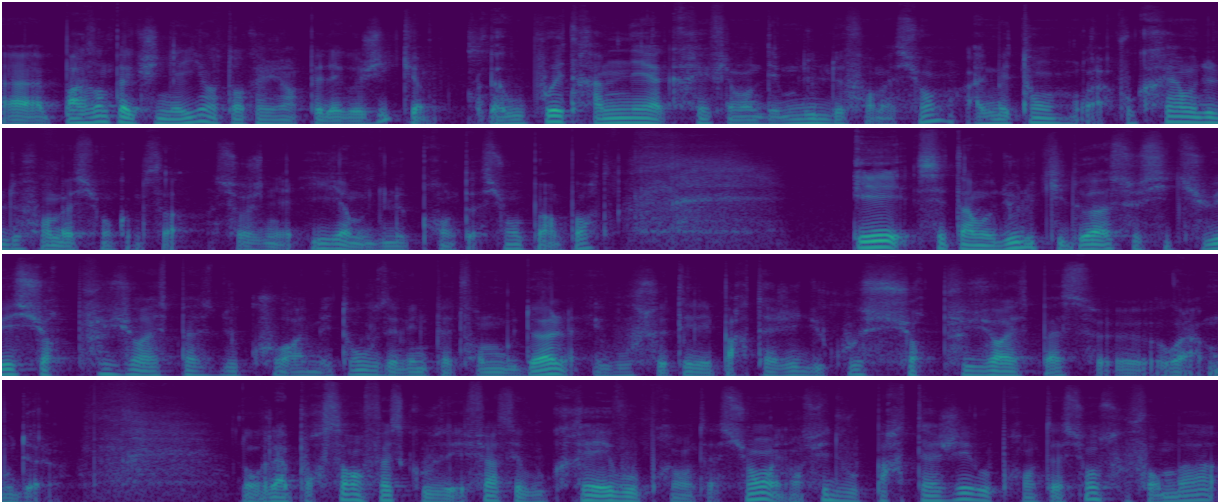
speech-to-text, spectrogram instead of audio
Euh, par exemple, avec Geniali, en tant qu'ingénieur pédagogique, bah, vous pouvez être amené à créer finalement des modules de formation. Admettons, voilà, vous créez un module de formation comme ça sur Geniali, un module de présentation, peu importe. Et c'est un module qui doit se situer sur plusieurs espaces de cours. Admettons, vous avez une plateforme Moodle et vous souhaitez les partager du coup sur plusieurs espaces euh, voilà, Moodle. Donc là, pour ça, en fait, ce que vous allez faire, c'est vous créer vos présentations et ensuite vous partagez vos présentations sous format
